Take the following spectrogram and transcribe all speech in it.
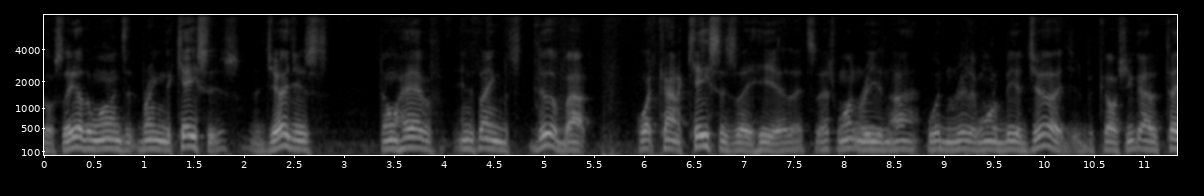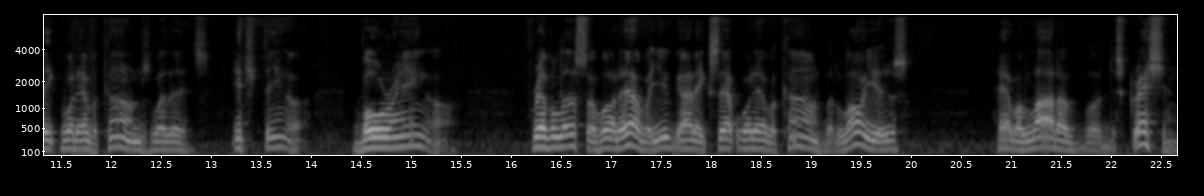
course, they are the ones that bring the cases. The judges don't have anything to do about what kind of cases they hear. That's that's one reason I wouldn't really want to be a judge, is because you got to take whatever comes, whether it's interesting or boring or frivolous or whatever. You got to accept whatever comes. But lawyers have a lot of uh, discretion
